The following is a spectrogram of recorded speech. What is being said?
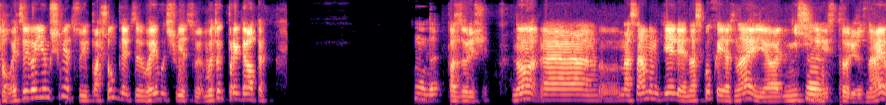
давайте завоюем Швецию, и пошел, блядь, завоевывать Швецию. В итоге проиграл как ну да. позорище. Но э, на самом деле, насколько я знаю, я не сильно Да. историю знаю,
